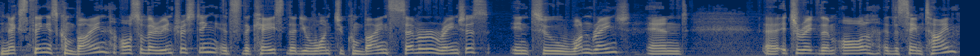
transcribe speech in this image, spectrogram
next thing is combine, also very interesting. It's the case that you want to combine several ranges into one range and uh, iterate them all at the same time.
